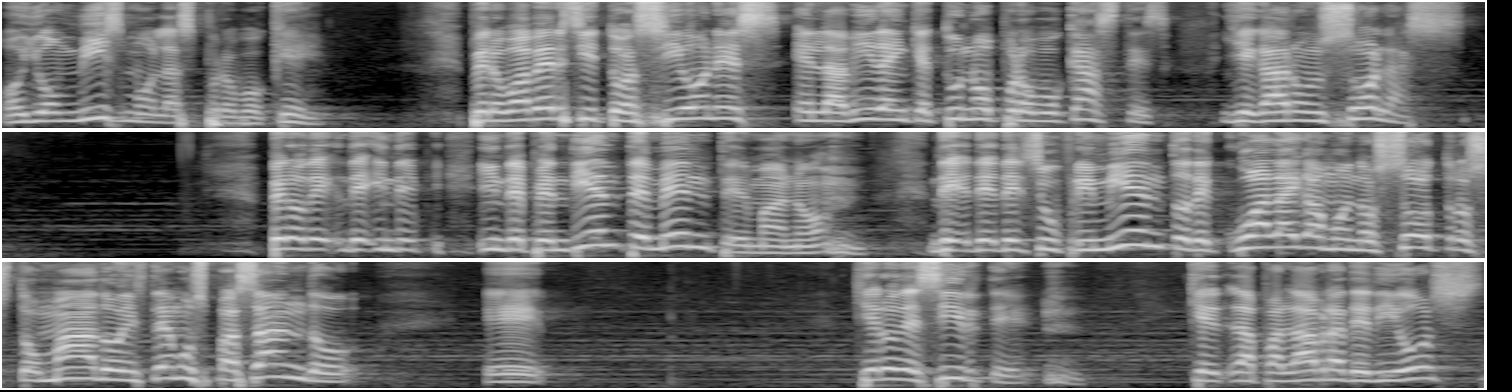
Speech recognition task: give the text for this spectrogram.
o yo mismo las provoqué. Pero va a haber situaciones en la vida en que tú no provocaste, llegaron solas. Pero independientemente, hermano, del sufrimiento de cuál hayamos nosotros tomado, estemos pasando, eh, quiero decirte que la palabra de Dios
